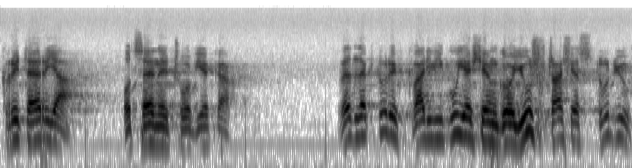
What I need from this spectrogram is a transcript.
kryteria oceny człowieka, wedle których kwalifikuje się go już w czasie studiów,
